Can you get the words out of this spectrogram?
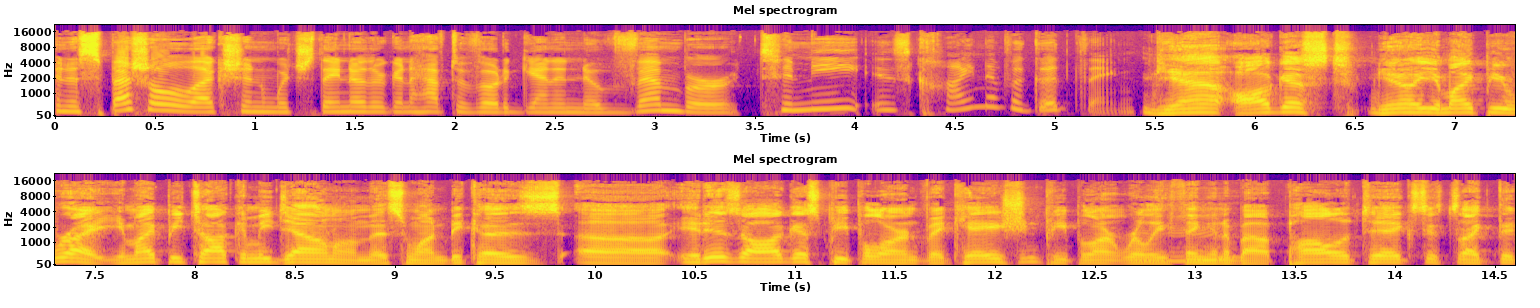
in a special election, which they know they're going to have to vote again in November, to me is kind of a good thing. Yeah, August. You know, you might be right. You might be talking me down on this one because uh, it is August. People are on vacation. People aren't really thinking about politics. It's like the, a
